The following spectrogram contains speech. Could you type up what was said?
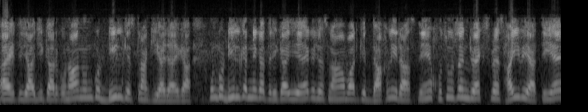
احتجاجی کارکنان، ان کو ڈیل کس طرح کیا جائے گا؟ ان کو ڈیل کرنے کا طریقہ یہ ہے کہ جو اسلام آباد کے داخلی راستے ہیں، خصوصاً جو ایکسپریس ہائی وے آتی ہے،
